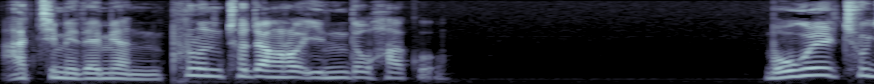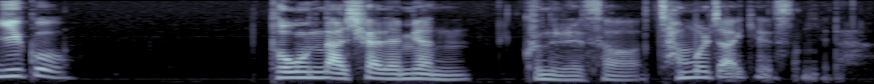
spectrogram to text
아침이 되면 푸른 초장으로 인도하고 목을 죽이고 더운 날씨가 되면 그늘에서 잠을 자게 했습니다.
